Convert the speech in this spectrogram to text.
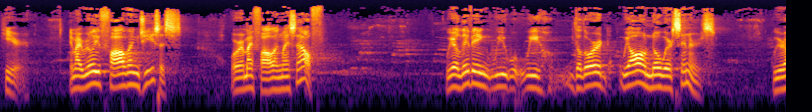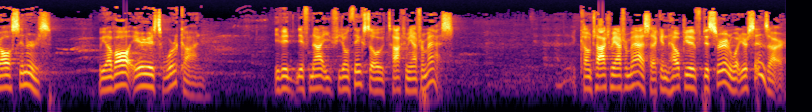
here? Am I really following Jesus? Or am I following myself? We are living, we, we, the Lord, we all know we're sinners. We are all sinners. We have all areas to work on. If, it, if not, if you don't think so, talk to me after Mass. Come talk to me after Mass. I can help you discern what your sins are.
